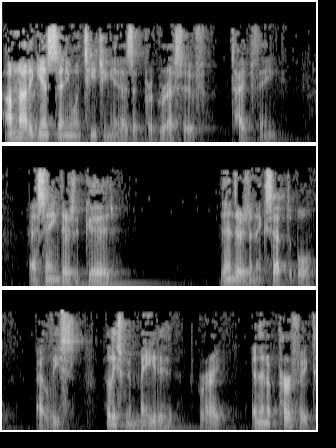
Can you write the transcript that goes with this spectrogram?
I'm not against anyone teaching it as a progressive type thing, as saying there's a good, then there's an acceptable, at least at least we made it, right? And then a perfect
